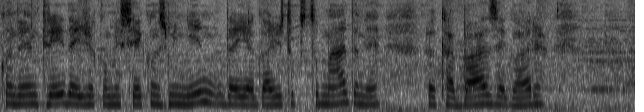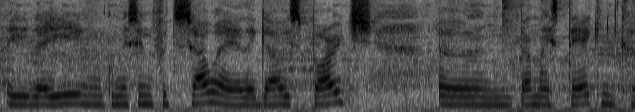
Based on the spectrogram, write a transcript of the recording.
Quando eu entrei, daí já comecei com os meninos, daí agora eu tô acostumada, né, com a base agora. E daí comecei no futsal, é legal, esporte uh, dar mais técnica,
